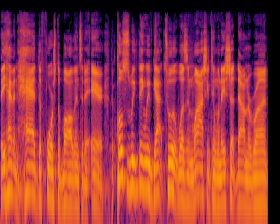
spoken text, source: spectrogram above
they haven't had to force the ball into the air. The closest we think we've got to it was in Washington when they shut down the run.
